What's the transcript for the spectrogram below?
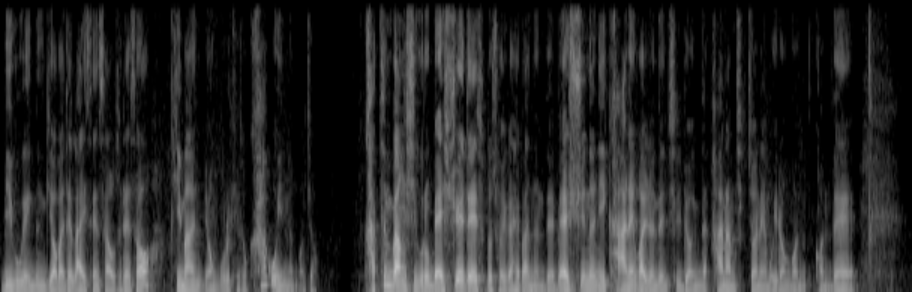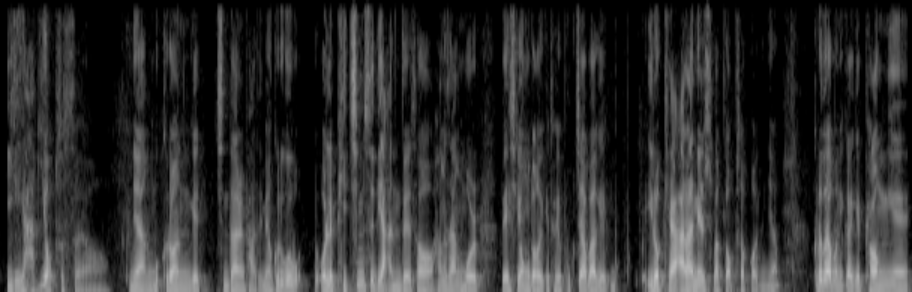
미국에 있는 기업한테 라이센스 아웃을 해서 비만 연구를 계속 하고 있는 거죠. 같은 방식으로 메쉬에 대해서도 저희가 해봤는데 메쉬는 이 간에 관련된 질병입니다. 간암 직전에 뭐 이런 건, 건데 이게 약이 없었어요. 그냥 뭐 그런 게 진단을 받으면 그리고 원래 비침습이 안 돼서 항상 뭘 내시경도가 이렇게 되게 복잡하게 이렇게 알아낼 수밖에 없었거든요. 그러다 보니까 이게 병에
